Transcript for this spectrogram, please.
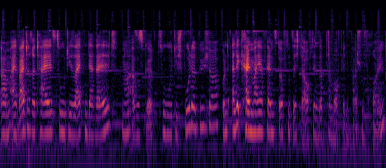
ähm, ein weiterer Teil zu Die Seiten der Welt. Ne? Also es gehört zu Die Spur der Bücher. Und alle Kai Meier-Fans dürften sich da auf den September auf jeden Fall schon freuen.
